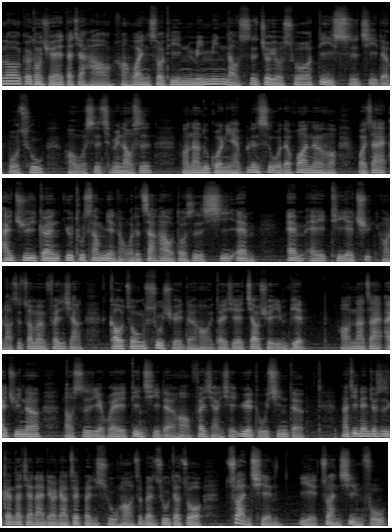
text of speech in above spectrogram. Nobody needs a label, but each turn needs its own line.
Hello，各位同学，大家好，好欢迎收听明明老师就有说第十集的播出。好，我是陈明老师。好，那如果你还不认识我的话呢，哈，我在 IG 跟 YouTube 上面哈，我的账号都是 CM MATH。好，老师专门分享高中数学的哈的一些教学影片。好，那在 IG 呢，老师也会定期的哈分享一些阅读心得。那今天就是跟大家来聊聊这本书哈，这本书叫做《赚钱也赚幸福》。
